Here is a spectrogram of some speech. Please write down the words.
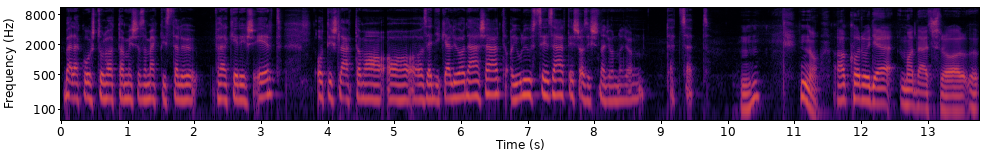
belekóstolhattam, és ez a megtisztelő felkérés ért. Ott is láttam a, a, az egyik előadását, a Julius Cézárt, és az is nagyon-nagyon tetszett. Uh-huh. No, akkor ugye madácsról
